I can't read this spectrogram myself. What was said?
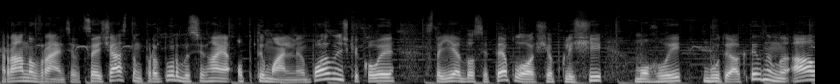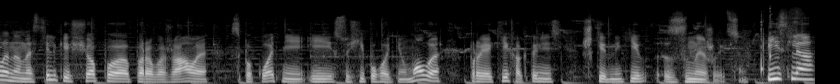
рано вранці. В цей час температура досягає оптимальної позначки, коли стає досить тепло, щоб кліщі могли бути активними, але не настільки, щоб е, переважали спекотні і сухі погодні умови, при яких активність шкідників знижується. Після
